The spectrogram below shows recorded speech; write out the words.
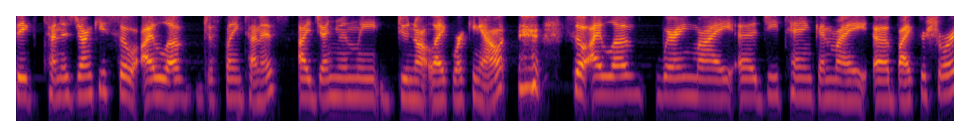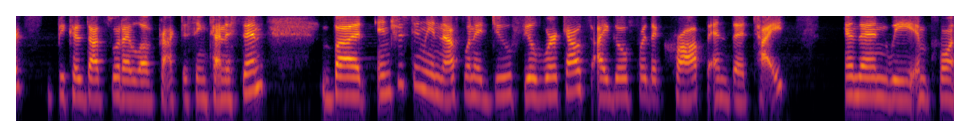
big tennis junkie, so I love just playing tennis. I genuinely do not like working out. so I love wearing my uh, G Tank and my uh, biker shorts because that's what I love practicing tennis in. But interestingly enough, when I do field workouts, I go for the crop and the tights. And then we employ,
